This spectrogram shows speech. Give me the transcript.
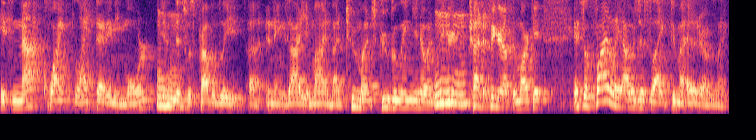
it's not quite like that anymore you know, this was probably uh, an anxiety of mine by too much googling you know and figuring, trying to figure out the market and so finally i was just like to my editor i was like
